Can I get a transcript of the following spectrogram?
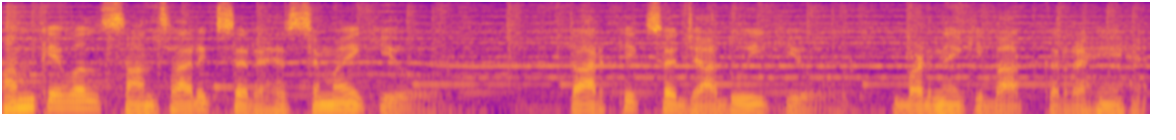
हम केवल सांसारिक से रहस्यमय की ओर, तार्किक से जादुई की ओर बढ़ने की बात कर रहे हैं।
